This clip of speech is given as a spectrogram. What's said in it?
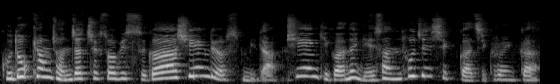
구독형 전자책 서비스가 시행되었습니다. 시행 기간은 예산 소진 시까지 그러니까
